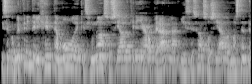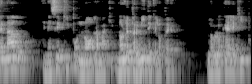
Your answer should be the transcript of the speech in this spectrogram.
Y se convierte en inteligente a modo de que si uno asociado quiere llegar a operarla y si ese asociado no está entrenado en ese equipo, no, la máquina, no le permite que lo opere, lo bloquea el equipo.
